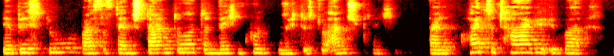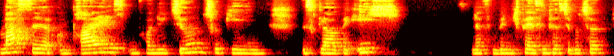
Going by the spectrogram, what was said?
Wer bist du? Was ist dein Standort? Und welchen Kunden möchtest du ansprechen? Weil heutzutage über Masse und Preis und Konditionen zu gehen, ist, glaube ich, davon bin ich felsenfest überzeugt,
